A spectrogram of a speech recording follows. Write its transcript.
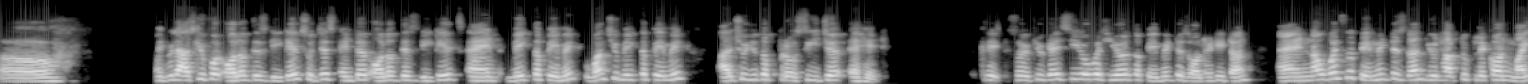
Uh, it will ask you for all of this details. So just enter all of these details and make the payment. Once you make the payment i'll show you the procedure ahead Great. So if you guys see over here, the payment is already done. And now once the payment is done, you'll have to click on my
